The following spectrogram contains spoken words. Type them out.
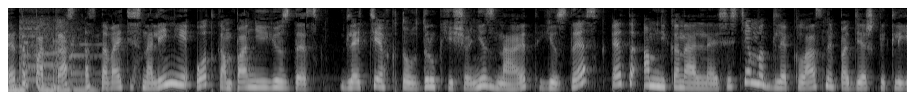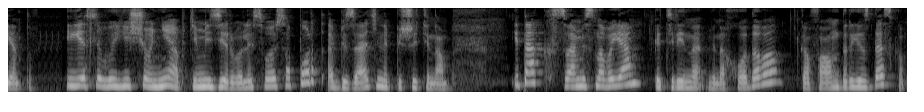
Это подкаст «Оставайтесь на линии» от компании UseDesk. Для тех, кто вдруг еще не знает, UseDesk – это омниканальная система для классной поддержки клиентов. И если вы еще не оптимизировали свой саппорт, обязательно пишите нам. Итак, с вами снова я, Катерина Виноходова, кофаундер UseDesk.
